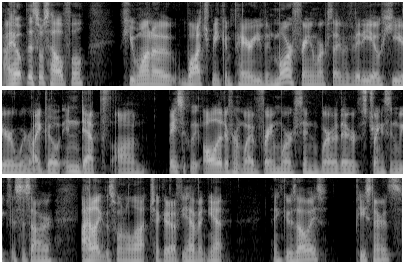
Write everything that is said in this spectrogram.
I hope this was helpful. If you want to watch me compare even more frameworks, I have a video here where I go in depth on basically all the different web frameworks and where their strengths and weaknesses are. I like this one a lot. Check it out if you haven't yet. Thank you as always. Peace, nerds.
